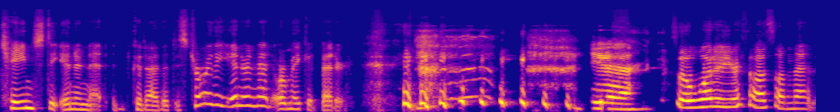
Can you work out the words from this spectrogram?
change the internet. It could either destroy the internet or make it better. Yeah. so, what are your thoughts on that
